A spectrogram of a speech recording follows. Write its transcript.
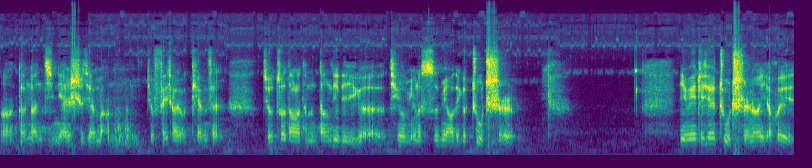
呃，短短几年时间吧，就非常有天分，就做到了他们当地的一个挺有名的寺庙的一个住持。因为这些住持呢，也会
